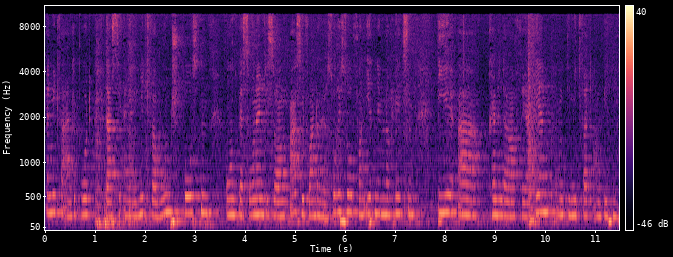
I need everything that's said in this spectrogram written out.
kein Mitfahrangebot, dass sie einen Mitfahrwunsch posten und Personen, die sagen, ah, sie fahren da ja sowieso von Irdening nach Litzen, die äh, können darauf reagieren und die Mitfahrt anbieten.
